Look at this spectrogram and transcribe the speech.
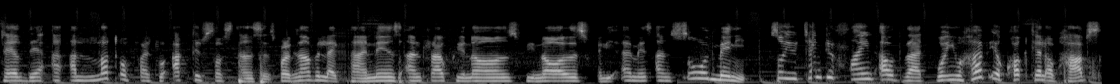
there are a lot of phytoactive substances. For example, like tannins, anthraquinones, phenols, polyamines, and so many. So you tend to find out that when you have a cocktail of herbs,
